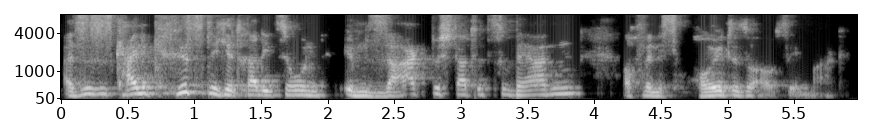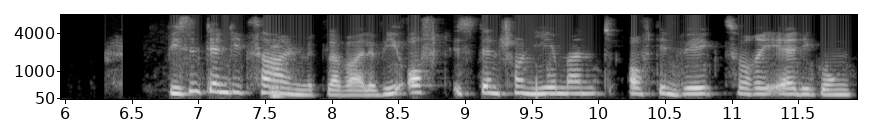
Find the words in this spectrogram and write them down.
Also es ist keine christliche Tradition, im Sarg bestattet zu werden, auch wenn es heute so aussehen mag. Wie sind denn die Zahlen hm. mittlerweile? Wie oft ist denn schon jemand auf den Weg zur Reerdigung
